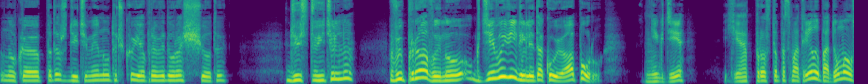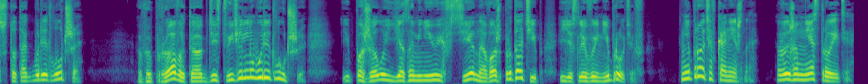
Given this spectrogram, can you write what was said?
Ну-ка, подождите минуточку, я проведу расчеты». «Действительно? Вы правы, но где вы видели такую опору?» «Нигде. Я просто посмотрел и подумал, что так будет лучше». «Вы правы, так действительно будет лучше. И, пожалуй, я заменю их все на ваш прототип, если вы не против». «Не против, конечно. Вы же мне строите.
